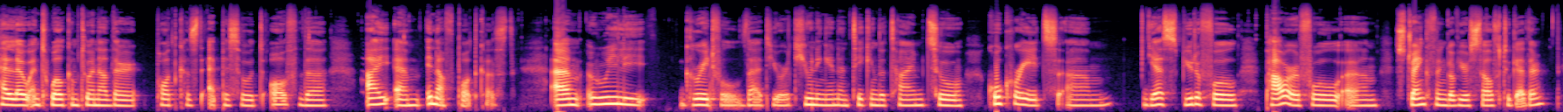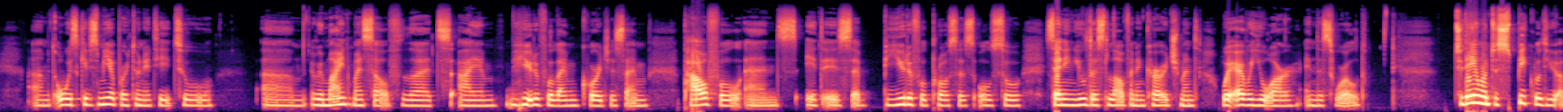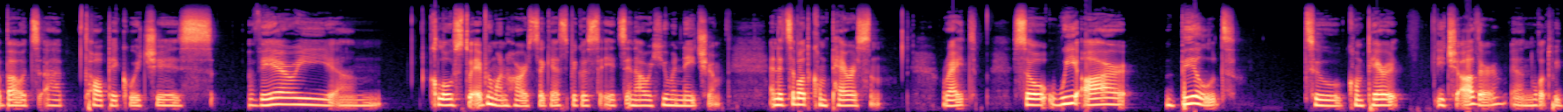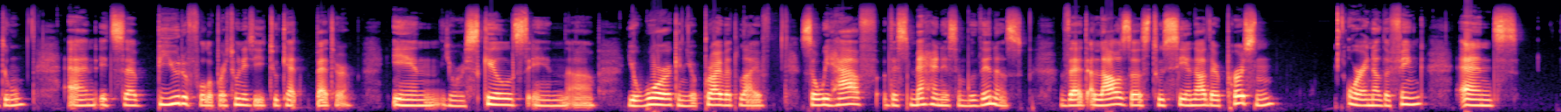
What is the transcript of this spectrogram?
Hello, and welcome to another podcast episode of the I Am Enough podcast. I'm really grateful that you're tuning in and taking the time to co create, um, yes, beautiful, powerful um, strengthening of yourself together. Um, it always gives me opportunity to um, remind myself that I am beautiful, I'm gorgeous, I'm powerful, and it is a beautiful process also sending you this love and encouragement wherever you are in this world. Today, I want to speak with you about a topic which is very um, close to everyone's hearts, I guess, because it's in our human nature. And it's about comparison, right? So we are built to compare each other and what we do. And it's a beautiful opportunity to get better in your skills, in uh, your work, in your private life. So we have this mechanism within us that allows us to see another person or another thing and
